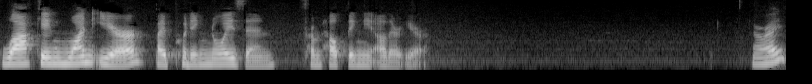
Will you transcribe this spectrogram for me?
blocking one ear by putting noise in from helping the other ear. All right,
